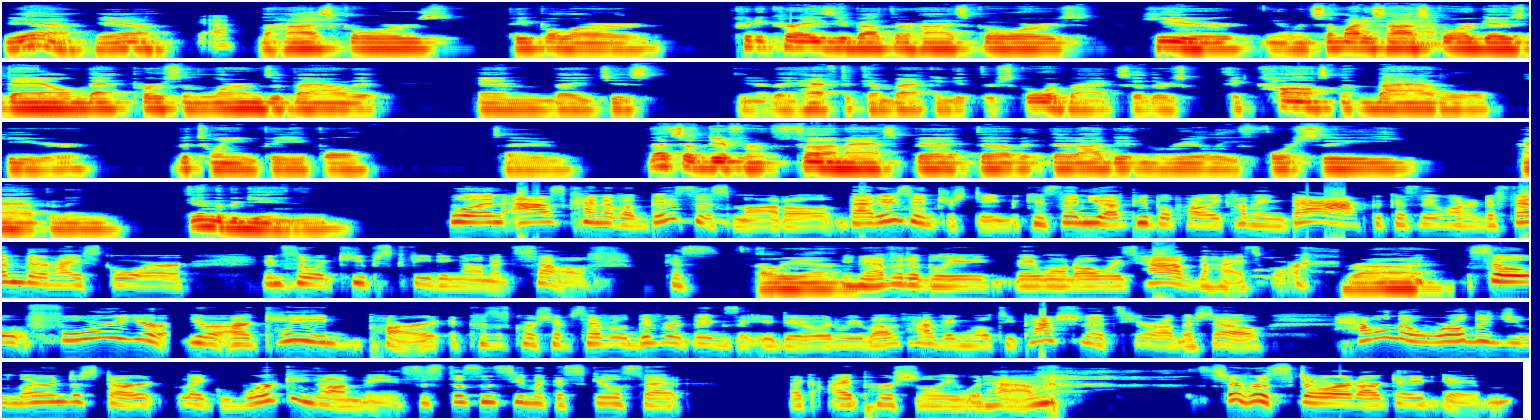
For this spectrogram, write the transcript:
Yeah, yeah. Yeah. The high scores. People are pretty crazy about their high scores here. You know, when somebody's high yeah. score goes down, that person learns about it and they just, you know, they have to come back and get their score back. So there's a constant battle here between people. So that's a different fun aspect of it that I didn't really foresee happening in the beginning. Well, and as kind of a business model, that is interesting because then you have people probably coming back because they want to defend their high score. And so it keeps feeding on itself because Oh yeah. Inevitably, they won't always have the high score. Right. So for your your arcade part, because of course you have several different things that you do, and we love having multi passionates here on the show. How in the world did you learn to start like working on these? This doesn't seem like a skill set like I personally would have to restore an arcade game.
